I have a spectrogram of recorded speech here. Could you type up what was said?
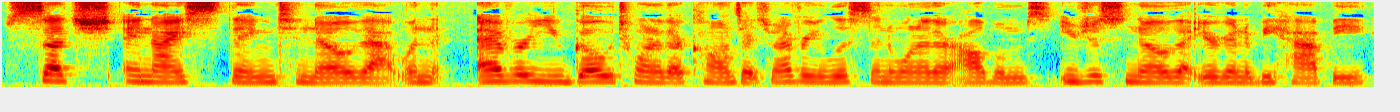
such a nice thing to know that whenever you go to one of their concerts, whenever you listen to one of their albums, you just know that you're going to be happy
